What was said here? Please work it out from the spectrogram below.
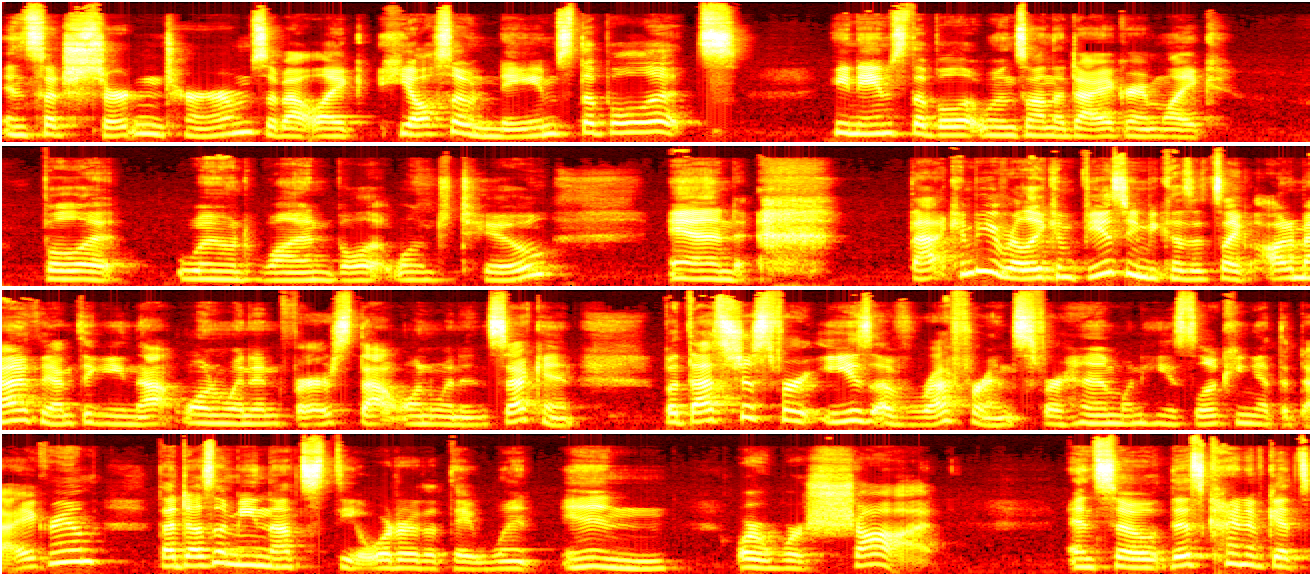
in such certain terms about, like, he also names the bullets. He names the bullet wounds on the diagram like bullet wound one, bullet wound two. And that can be really confusing because it's like automatically I'm thinking that one went in first, that one went in second. But that's just for ease of reference for him when he's looking at the diagram. That doesn't mean that's the order that they went in or were shot. And so this kind of gets,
